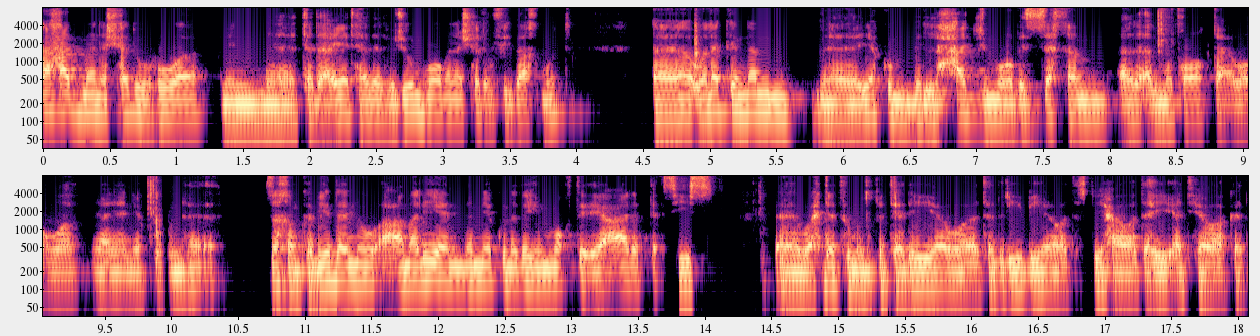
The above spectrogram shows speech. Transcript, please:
أحد ما نشهده هو من تداعيات هذا الهجوم هو ما نشهده في باخموت آه، ولكن لم يكن بالحجم وبالزخم المتوقع وهو يعني أن يكون زخم كبير لأنه عمليا لم يكن لديهم وقت لاعاده تأسيس آه، وحدتهم القتالية وتدريبها وتسليحها وتهيئتها وهكذا.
